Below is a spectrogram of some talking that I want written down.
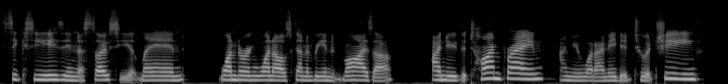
six years in associate land wondering when I was going to be an advisor. I knew the time frame, I knew what I needed to achieve,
